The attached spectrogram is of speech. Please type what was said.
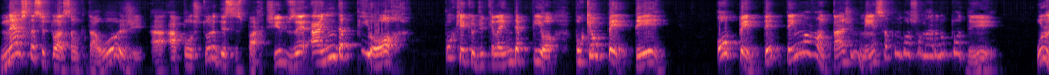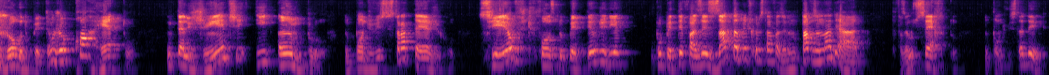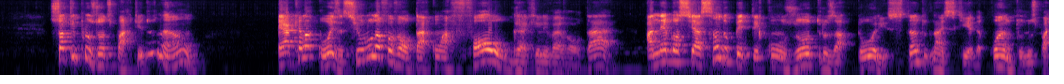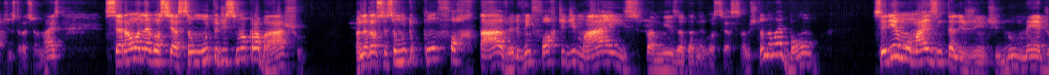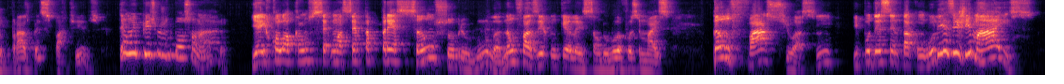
Nesta situação que está hoje, a, a, postura desses partidos é ainda pior. Por que, que eu digo que ela ainda é pior? Porque o PT, o PT tem uma vantagem imensa com o Bolsonaro no poder. O jogo do PT é um jogo correto, inteligente e amplo, do ponto de vista estratégico. Se eu fosse do PT, eu diria para o PT fazer exatamente o que ele está fazendo. Não está fazendo nada errado, está fazendo certo, do ponto de vista dele. Só que para os outros partidos, não. É aquela coisa: se o Lula for voltar com a folga que ele vai voltar, a negociação do PT com os outros atores, tanto na esquerda quanto nos partidos tradicionais, será uma negociação muito de cima para baixo. Uma negociação muito confortável. Ele vem forte demais para a mesa da negociação. Isto não é bom. Seria mais inteligente, no médio prazo, para esses partidos, ter um impeachment do Bolsonaro. E aí colocar um, uma certa pressão sobre o Lula, não fazer com que a eleição do Lula fosse mais tão fácil assim, e poder sentar com o Lula e exigir mais.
